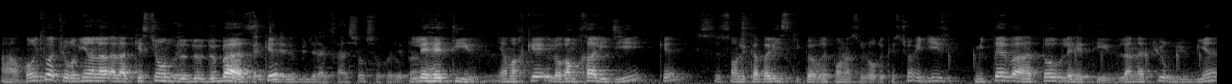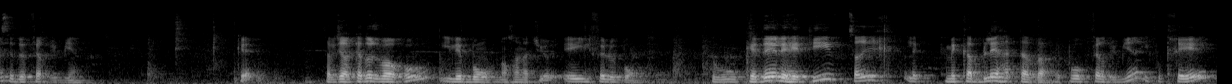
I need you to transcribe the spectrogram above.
Ah, encore une fois, tu reviens à la, à la question de, de- de base. Quel, ok quel est le but de la création si on connaît pas? Les hétives. Il y a marqué, le Ramchal, il dit, ok, ce sont les kabbalistes qui peuvent répondre à ce genre de questions, ils disent Mitev ahatov les hétives. La nature du bien, c'est de faire du bien. Ok? Ça veut dire Kadosh Baruch il est bon dans sa nature et il fait le bon. Et pour faire du bien, il faut créer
